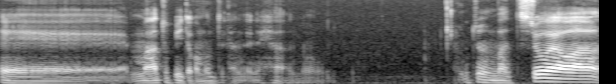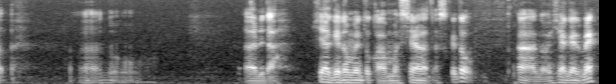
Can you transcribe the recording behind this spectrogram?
えーまあアトピーとか持ってたんでねあのちょっとまあ父親はあのあれだ。日焼け止めとかあんましてなかったですけどあの日焼け止め、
